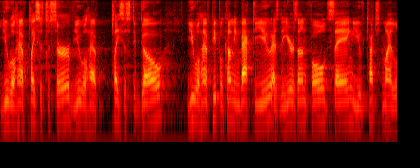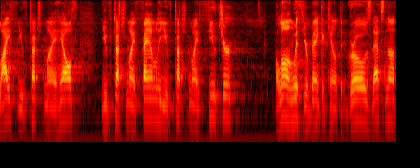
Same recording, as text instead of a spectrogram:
You will have places to serve, you will have places to go. You will have people coming back to you as the years unfold saying, You've touched my life, you've touched my health, you've touched my family, you've touched my future, along with your bank account that grows. That's not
